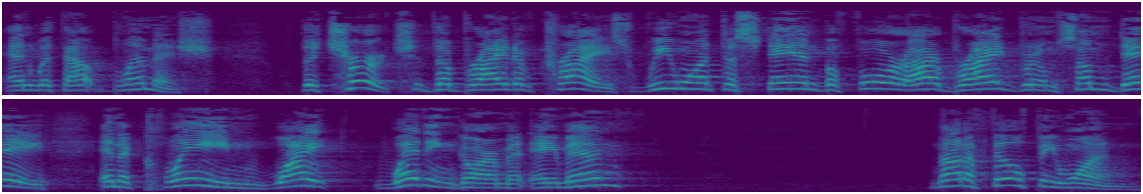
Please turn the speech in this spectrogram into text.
and without blemish. The church, the bride of Christ, we want to stand before our bridegroom someday in a clean white wedding garment. Amen? Not a filthy one.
